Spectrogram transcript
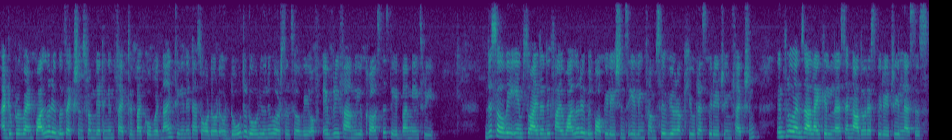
And to prevent vulnerable sections from getting infected by COVID 19, it has ordered a door to door universal survey of every family across the state by May 3. This survey aims to identify vulnerable populations ailing from severe acute respiratory infection, influenza-like illness and other respiratory illnesses.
